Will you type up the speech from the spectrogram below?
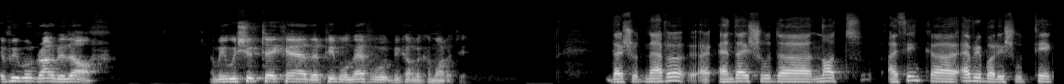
if we would round it off, I mean, we should take care that people never would become a commodity. They should never uh, and they should uh, not i think uh, everybody should take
